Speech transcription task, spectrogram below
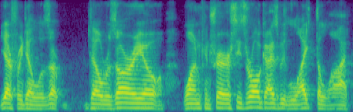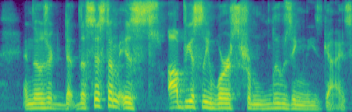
Jeffrey Del Del Rosario, Juan Contreras. These are all guys we liked a lot, and those are the system is obviously worse from losing these guys.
